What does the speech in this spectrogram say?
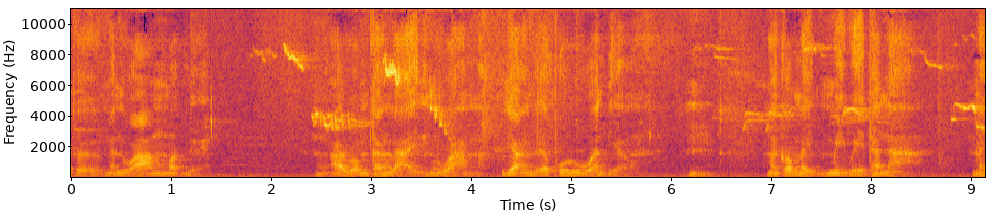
เออ มันวางหมดเลย อารมณ์ทั้งหลายมันวางอย่างเหลือผู้รู้อันเดียวมันก็ไม่มีเวทนา ไม่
